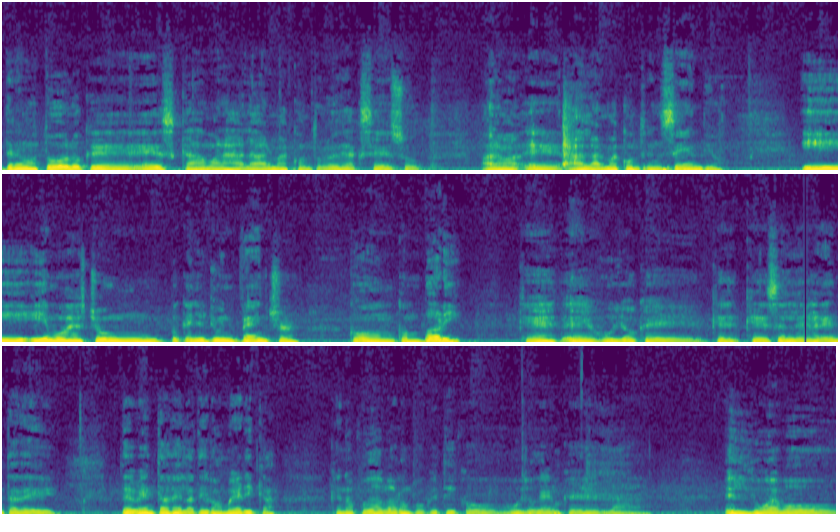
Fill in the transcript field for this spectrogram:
tenemos todo lo que es cámaras, alarmas, controles de acceso, eh, alarmas contra incendios. Y, hemos hecho un pequeño joint venture con, con Buddy, que es eh, Julio, que, que, es el gerente de, de, ventas de Latinoamérica, que nos puede hablar un poquitico, Julio, de lo que es la, el nuevo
